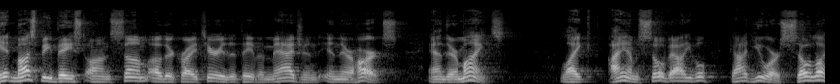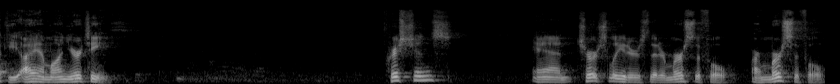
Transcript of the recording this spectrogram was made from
It must be based on some other criteria that they've imagined in their hearts and their minds. Like, I am so valuable. God, you are so lucky I am on your team. Christians and church leaders that are merciful are merciful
